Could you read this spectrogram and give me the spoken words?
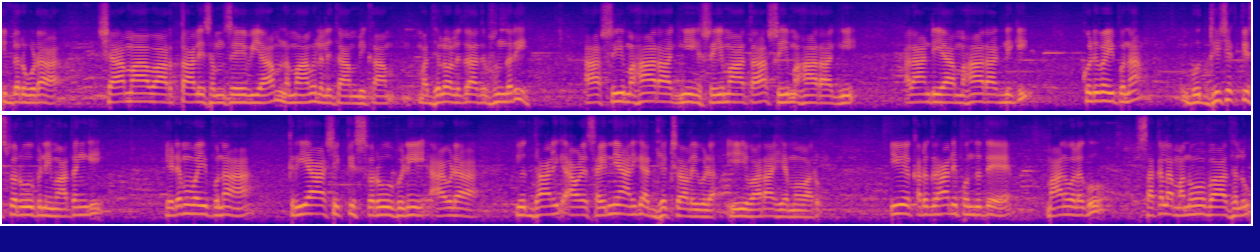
ఇద్దరు కూడా శ్యామావార్తాళి సంసేవ్యాం నమామి లలితాంబికాం. మధ్యలో లలితా త్రిపుసుందరి ఆ శ్రీ మహారాజ్ఞి శ్రీమాత శ్రీ మహారాజ్ఞి అలాంటి ఆ మహారాజ్ఞికి కుడివైపున బుద్ధిశక్తి స్వరూపిణి మాతంగి. ఎడమవైపున క్రియాశక్తి స్వరూపిణి ఆవిడ యుద్ధానికి ఆవిడ సైన్యానికి అధ్యక్షురాలు ఈవిడ ఈ వారాహి అమ్మవారు. ఈ యొక్క అనుగ్రహాన్ని పొందితే మానవులకు సకల మనోబాధలు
